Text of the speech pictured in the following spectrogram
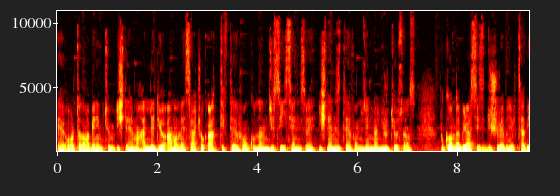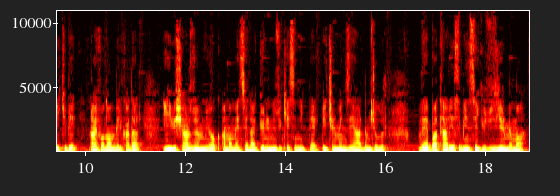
e, ortalama benim tüm işlerimi hallediyor. Ama mesela çok aktif telefon kullanıcısıysanız ve işlerinizi telefon üzerinden yürütüyorsanız bu konuda biraz sizi düşürebilir. Tabii ki bir iPhone 11 kadar iyi bir şarj ömrü yok ama mesela gününüzü kesinlikle geçirmenize yardımcı olur. Ve bataryası 1820 mAh.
